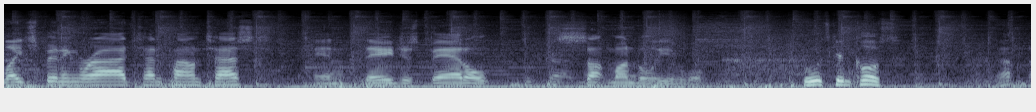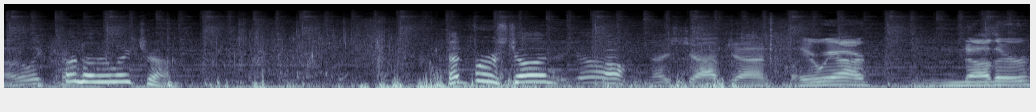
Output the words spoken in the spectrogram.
light spinning rod, 10 pound test, and they just battle something unbelievable. Oh, it's getting close. Yep, another lake trout. Another lake trout. Head first, John. There you go. Nice job, John. Well, here we are. Another,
